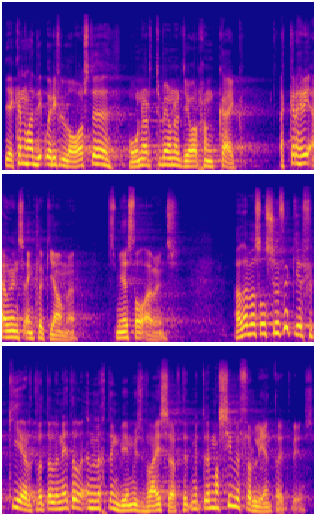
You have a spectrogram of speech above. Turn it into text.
Jy kan maar die, oor die laaste 100 200 jaar gaan kyk. Ek kry die ouens eintlik jammer. Dis meestal ouens. Hulle was al soveel keer verkeerd wat hulle net hulle inligting weer moes wysig. Dit moet 'n massiewe verleentheid wees.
